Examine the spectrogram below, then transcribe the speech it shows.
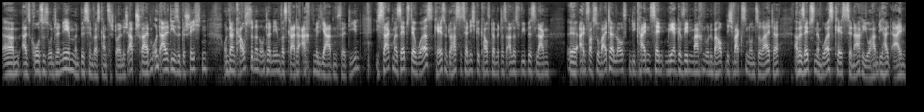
ähm, als großes Unternehmen, ein bisschen was kannst du steuerlich abschreiben und all diese Geschichten. Und dann kaufst du ein Unternehmen, was gerade acht Milliarden verdient. Ich sag mal, selbst der Worst Case, und du hast es ja nicht gekauft, damit das alles wie bislang äh, einfach so weiterläuft und die keinen Cent mehr Gewinn machen und überhaupt nicht wachsen und so weiter. Aber selbst in einem Worst Case Szenario haben die halt ein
